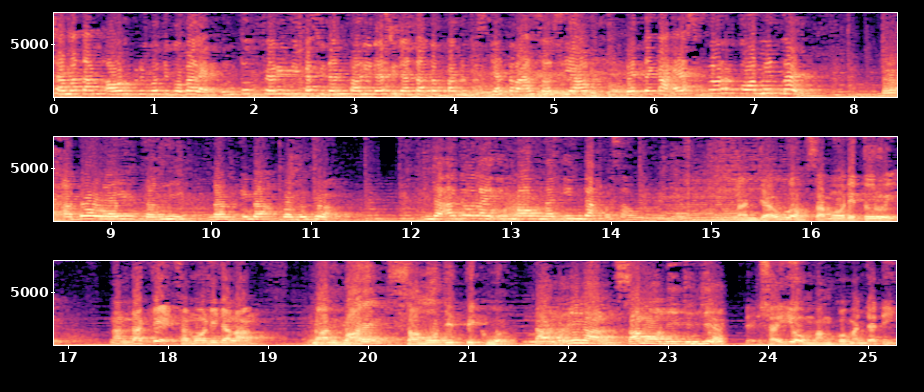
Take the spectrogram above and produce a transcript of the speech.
Kecamatan Aur Berigo Tigo Bale untuk verifikasi dan validasi data terpadu kesejahteraan sosial BTKS berkomitmen. Dan ada lain kami nan indah berbujua. Tidak ada lain imbau dan indah pesawat. Nan jauh samo diturui. Nan dake samo di jalan. Nan barek samo dipikul. Nan ringan samo di jinjia. Dek sayo mangko menjadi.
